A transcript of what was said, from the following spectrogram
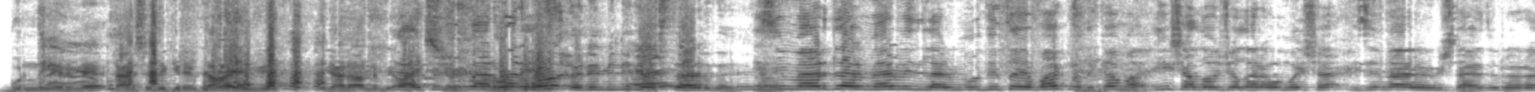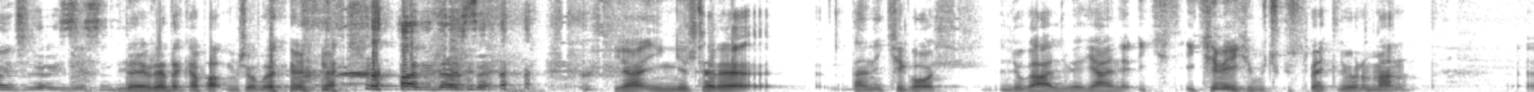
bunun yerine derse de girip daha iyi bir yararlı bir Ya aksiyon. çocuklar var ya. Okumanın önemini Ya, gösterdi. izin verdiler mi vermediler mi o detaya bakmadık ama inşallah hocalar o maça izin vermemişlerdir öğrencileri izlesin diye. Devrede kapatmış oluyor. Hadi derse. ya İngiltere'den 2 gol galibi yani 2 ve 2.5 üst bekliyorum ben. e,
